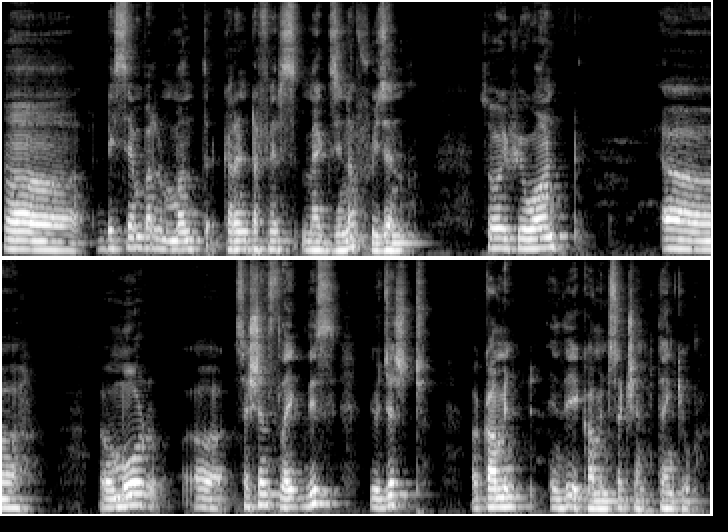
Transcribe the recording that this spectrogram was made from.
december month current affairs magazine of vision. So if you want uh, uh, more uh, sessions like this you just uh, comment in the comment section. Thank you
